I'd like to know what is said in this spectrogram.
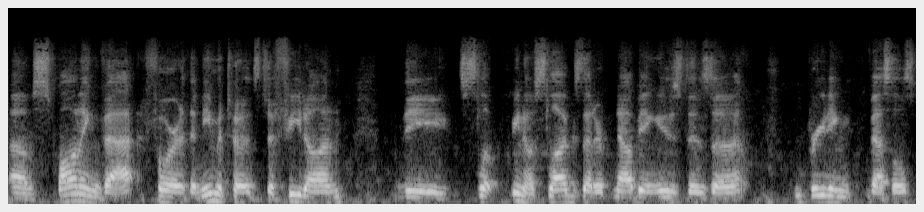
um, spawning vat for the nematodes to feed on the sl- you know slugs that are now being used as uh, breeding vessels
